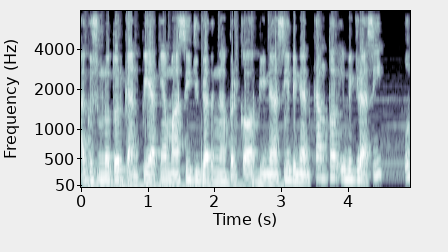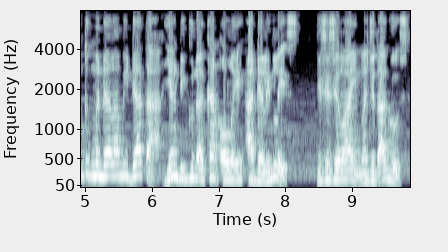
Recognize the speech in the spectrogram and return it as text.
Agus menuturkan pihaknya masih juga tengah berkoordinasi dengan kantor imigrasi untuk mendalami data yang digunakan oleh Adeline Lis. Di sisi lain, lanjut Agus,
